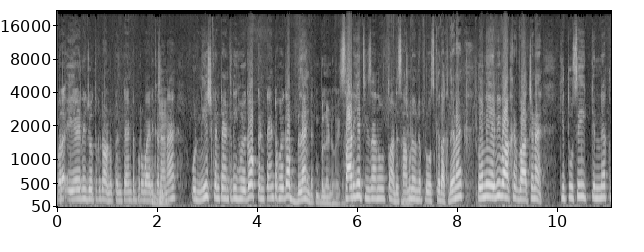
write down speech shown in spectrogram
ਵਾਲਾ AI ਨੇ ਜੋ ਤੱਕ ਤੁਹਾਨੂੰ ਕੰਟੈਂਟ ਪ੍ਰੋਵਾਈਡ ਕਰਾਣਾ ਹੈ ਉਹ ਨੀਸ਼ ਕੰਟੈਂਟ ਨਹੀਂ ਹੋਏਗਾ ਉਹ ਕੰਟੈਂਟ ਹੋਏਗਾ ਬਲੈਂਡ ਬਲੈਂਡ ਹੋਏਗਾ। ਸਾਰੀਆਂ ਚੀਜ਼ਾਂ ਨੂੰ ਤੁਹਾਡੇ ਸਾਹਮਣੇ ਉਹਨੇ ਪਰੋਸ ਕੇ ਰੱਖ ਦੇਣਾ ਹੈ। ਤੇ ਉਹਨੇ ਇਹ ਵੀ ਵਾਚਣਾ ਹੈ ਕਿ ਤੁਸੀਂ ਕਿੰਨਾ ਕੁ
